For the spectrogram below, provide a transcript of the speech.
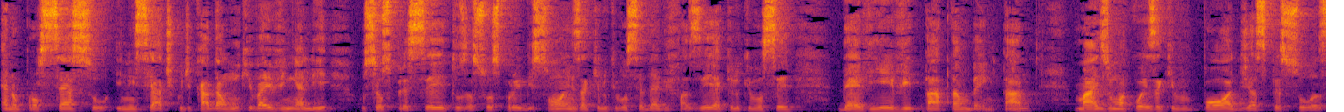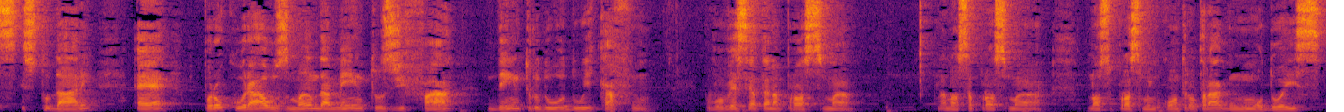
É no processo iniciático de cada um que vai vir ali os seus preceitos, as suas proibições, aquilo que você deve fazer, aquilo que você deve evitar também, tá? Mais uma coisa que pode as pessoas estudarem é procurar os mandamentos de Fá dentro do Odu e Cafum. Eu vou ver se até na próxima na nossa próxima nosso próximo encontro eu trago um ou dois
